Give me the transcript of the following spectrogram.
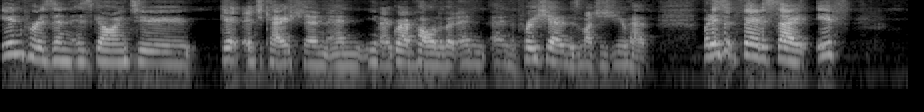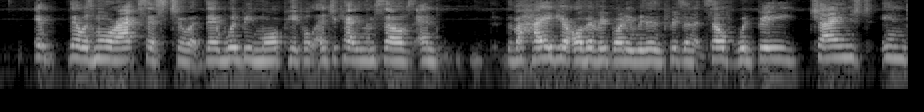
in prison is going to get education and you know grab hold of it and and appreciate it as much as you have, but is it fair to say if if there was more access to it, there would be more people educating themselves and the behavior of everybody within prison itself would be changed in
